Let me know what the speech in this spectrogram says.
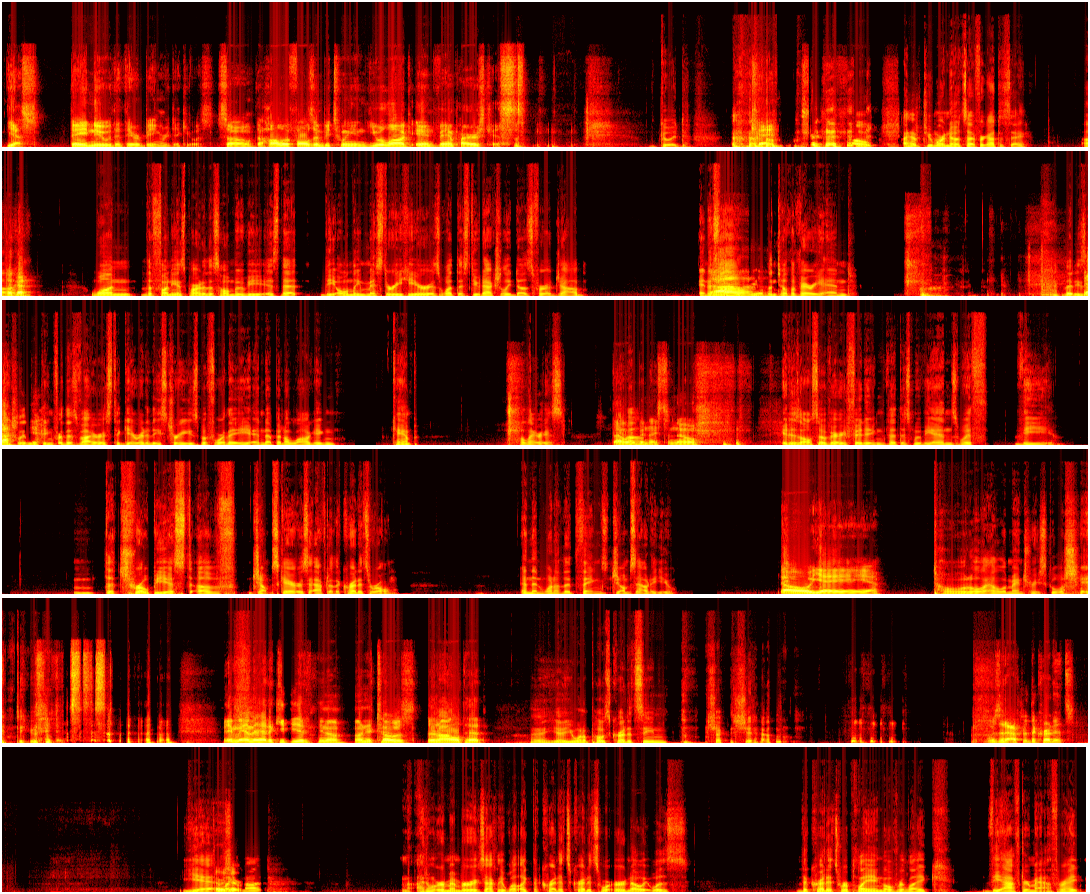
Yes, they knew that they were being ridiculous. So the Hollow falls in between Yule Log and Vampire's Kiss. Good. Okay. oh, I have two more notes I forgot to say. Um, Okay. One, the funniest part of this whole movie is that the only mystery here is what this dude actually does for a job. And it's Ah. not revealed until the very end. that he's Yeah. actually looking for this virus to get rid of these trees before they end up in a logging camp. Hilarious. That would have been Um, nice to know. it is also very fitting that this movie ends with the the tropiest of jump scares after the credits roll and then one of the things jumps out at you oh yeah, yeah, yeah. total elementary school shit dude hey man, they had to keep you, you know, on your toes. They're not all dead. hey, yeah you want a post-credit scene check this shit out Was it after the credits? yeah Or was like it- not no, i don't remember exactly what like the credits credits were or no it was the credits were playing over like the aftermath right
